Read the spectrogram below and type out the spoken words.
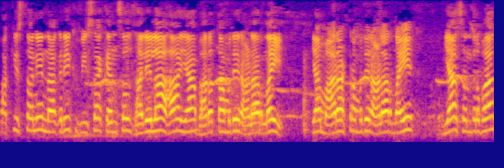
पाकिस्तानी नागरिक व्हिसा कॅन्सल झालेला हा या भारतामध्ये राहणार नाही. या महाराष्ट्रामध्ये राहणार नाही. या संदर्भात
